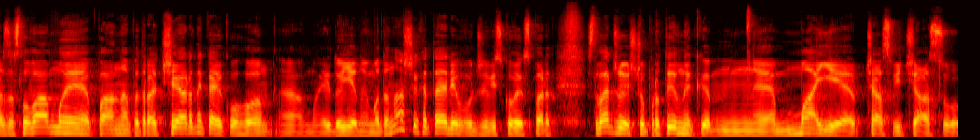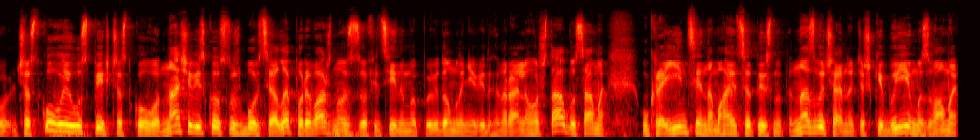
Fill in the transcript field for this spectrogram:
за словами пана Петра Черника, якого ми доєднуємо до наших етерів, отже, військовий експерт стверджує, що противник має час від часу частковий успіх, частково наші військовослужбовці, але переважно з офіційними повідомленнями від генерального штабу саме українці намагаються тиснути. Надзвичайно тяжкі бої. Ми з вами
